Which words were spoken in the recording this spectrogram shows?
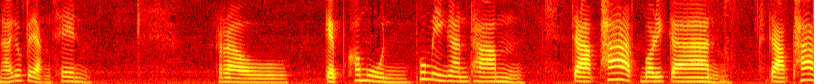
นะยกตัวอย่างเช่น เราเก็บข้อมูลผู้มีงานทำจากภาคบริการ จากภาค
